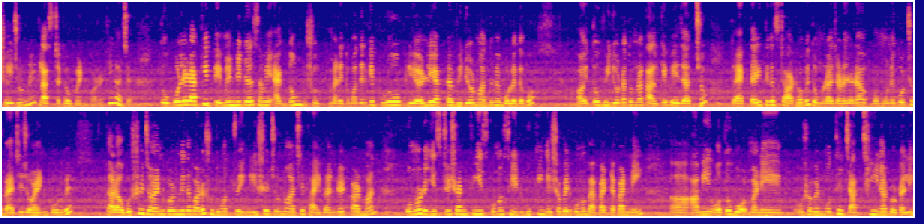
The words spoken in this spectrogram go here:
সেই জন্যই ক্লাসটাকে ওপেন করা, ঠিক আছে? তো বলে রাখি পেমেন্ট ডিটেলস আমি একদম মানে তোমাদেরকে পুরো ক্লিয়ারলি একটা ভিডিওর মাধ্যমে বলে দেবো। হয়তো ভিডিওটা তোমরা কালকে পেয়ে যাচ্ছ। তো এক তারিখ থেকে স্টার্ট হবে। তোমরা যারা যারা মনে করছ ব্যাচে জয়েন করবে, তারা অবশ্যই জয়েন করে নিতে পারো। শুধুমাত্র ইংলিশের জন্য আছে ফাইভ হান্ড্রেড পার মান্থ কোনো রেজিস্ট্রেশন ফিস কোনো সিট বুকিং এসবের কোনো ব্যাপার ট্যাপার নেই আমি অত মানে ওসবের মধ্যে যাচ্ছিই না টোটালি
